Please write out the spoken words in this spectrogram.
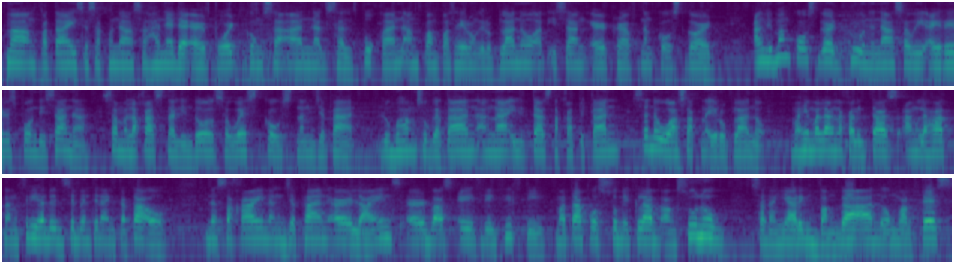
Ma ang patay sa sakuna sa Haneda Airport kung saan nagsalpukan ang pampasahirong eroplano at isang aircraft ng Coast Guard. Ang limang Coast Guard crew na nasawi ay re-responde sana sa malakas na lindol sa west coast ng Japan. Lubhang sugatan ang nailigtas na kapitan sa nawasak na eroplano. Mahimalang nakaligtas ang lahat ng 379 katao na sakay ng Japan Airlines Airbus A350 matapos sumiklab ang sunog sa nangyaring banggaan noong Martes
